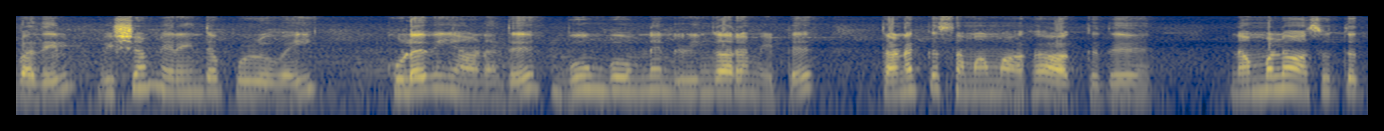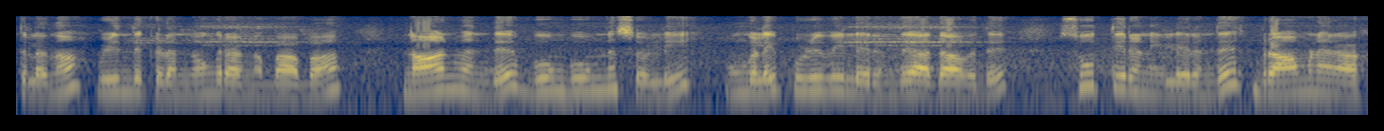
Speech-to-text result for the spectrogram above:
பதில் விஷம் நிறைந்த புழுவை குளவியானது பூம் பூம்னு ரீங்காரமிட்டு தனக்கு சமமாக ஆக்குது. நம்மளும் அசுத்தத்தில் தான் விழுந்து கிடந்தோங்கிறாங்க பாபா. நான் வந்து பூம் பூம்னு சொல்லி உங்களை புழுவிலிருந்து அதாவது சூத்திரனிலிருந்து பிராமணராக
